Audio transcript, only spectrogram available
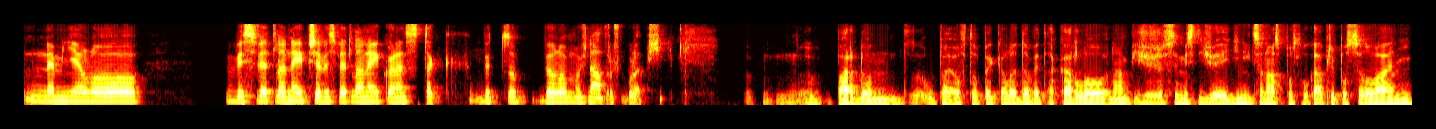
nemělo vysvětlený, převysvětlený konec, tak by to bylo možná trošku lepší. Pardon, úplně off topic, ale David a Karlo nám píše, že si myslí, že je jediný, co nás poslouchá při posilování.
